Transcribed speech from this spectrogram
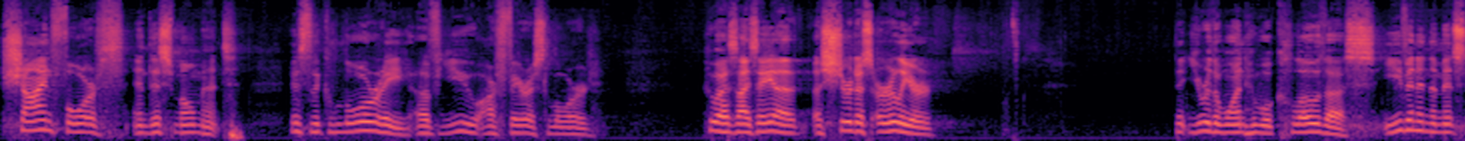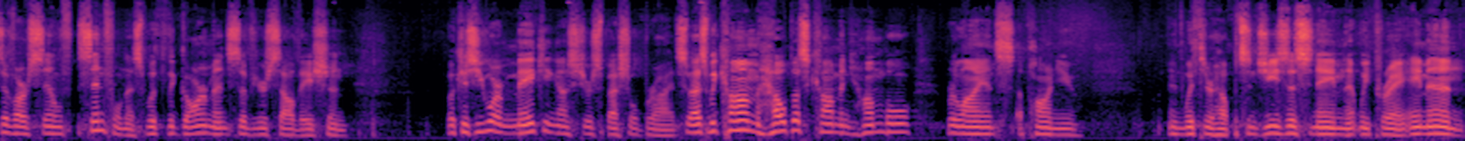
shine forth in this moment is the glory of you, our fairest Lord, who, as Isaiah assured us earlier, that you are the one who will clothe us, even in the midst of our sinfulness, with the garments of your salvation because you are making us your special bride. So as we come, help us come in humble reliance upon you and with your help. It's in Jesus' name that we pray. Amen.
